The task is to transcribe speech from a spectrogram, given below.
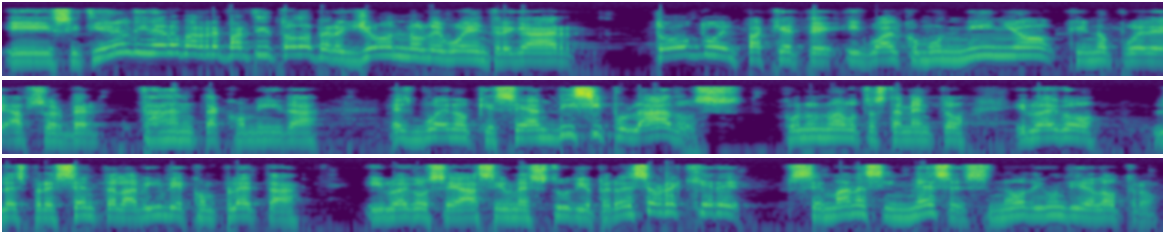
Y si tiene el dinero para repartir todo, pero yo no le voy a entregar todo el paquete igual como un niño que no puede absorber tanta comida. Es bueno que sean discipulados con un Nuevo Testamento y luego les presenta la Biblia completa y luego se hace un estudio. Pero eso requiere semanas y meses, no de un día al otro.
